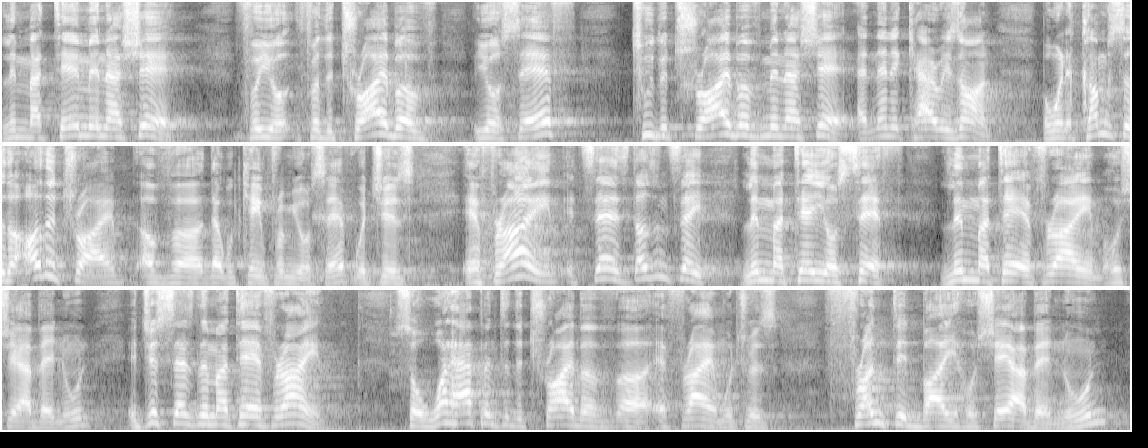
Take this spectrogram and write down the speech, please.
Limate Menashe. for, your, for the tribe of Yosef to the tribe of Menashe, and then it carries on. But when it comes to the other tribe of uh, that came from Yosef, which is Ephraim, it says doesn't say Limmate Yosef, Limmate Ephraim, Hoshea ben Nun. It just says Limmate Ephraim. So what happened to the tribe of uh, Ephraim, which was fronted by Hoshea ben Nun?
